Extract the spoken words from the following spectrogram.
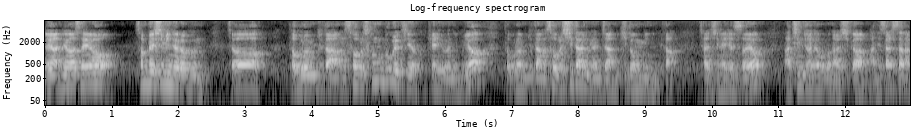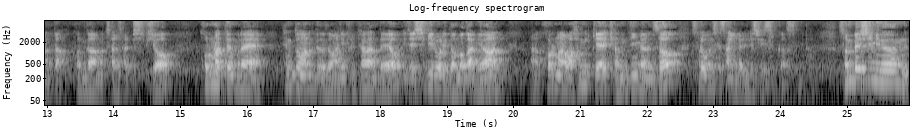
네, 안녕하세요. 선배 시민 여러분. 저 더불어민주당 서울 성북을 지역 국회의원이고요. 더불어민주당 서울시당 위원장 기동민입니다. 잘 지내셨어요? 아침, 저녁으로 날씨가 많이 쌀쌀합니다. 건강 잘 살피십시오. 코로나 때문에 행동하는데도 많이 불편한데요. 이제 11월이 넘어가면 아, 코로나와 함께 견디면서 새로운 세상이 열릴 수 있을 것 같습니다. 선배 시민은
